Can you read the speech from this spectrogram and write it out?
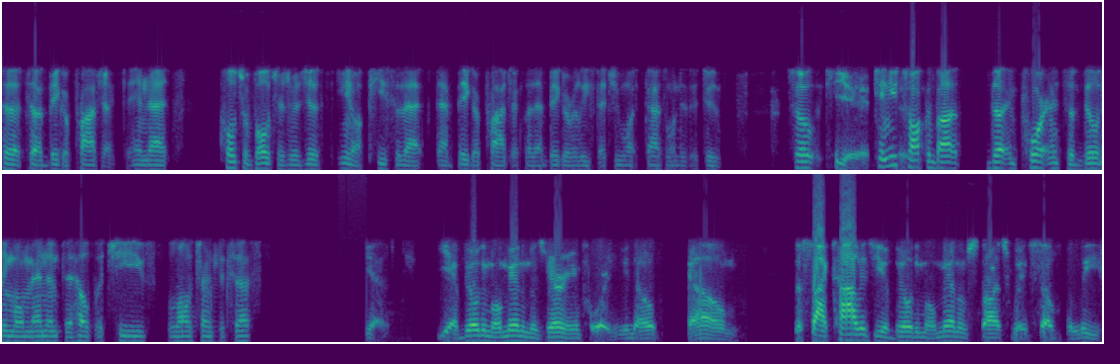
to to a bigger project, and that Culture Vultures was just you know a piece of that that bigger project or that bigger release that you want, guys wanted to do. So yeah, can you talk about the importance of building momentum to help achieve long term success? Yeah yeah, building momentum is very important. You know, um, the psychology of building momentum starts with self belief,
